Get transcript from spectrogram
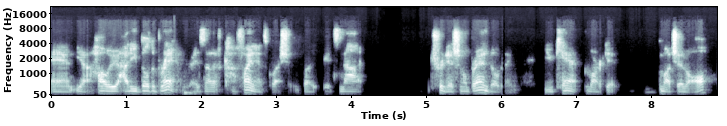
and you know how how do you build a brand? Right? It's not a finance question, but it's not traditional brand building. You can't market much at all.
